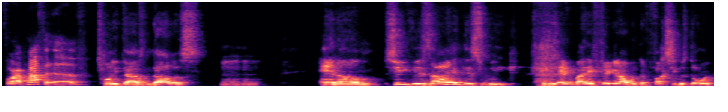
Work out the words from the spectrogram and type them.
for a profit of. twenty thousand dollars, mhm. and um, she resigned this week because everybody figured out what the fuck she was doing.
